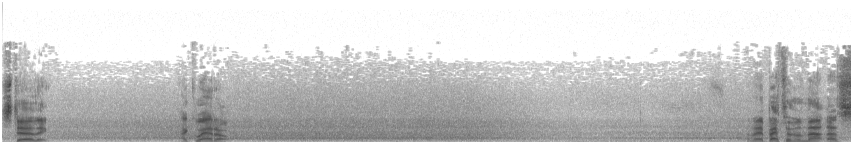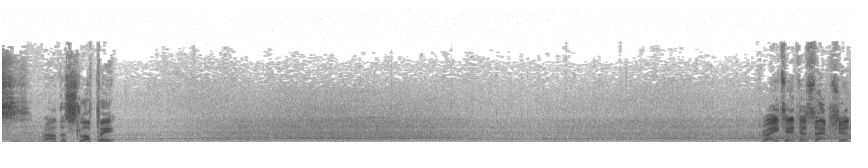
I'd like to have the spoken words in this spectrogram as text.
Sterling. Aguero. And they're better than that. That's rather sloppy. Great interception.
